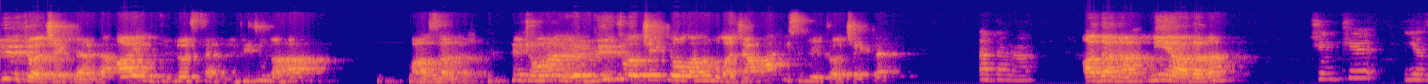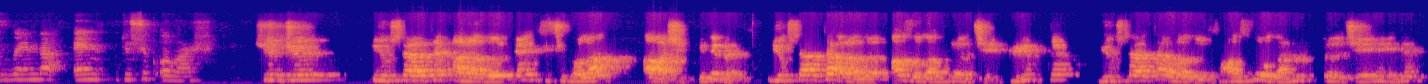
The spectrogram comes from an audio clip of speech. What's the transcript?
Büyük ölçeklerde ayrıntı gösterme gücü daha fazladır. Peki ona göre büyük ölçekli olanı bulacağım. Hangisi büyük ölçekli? Adana. Adana. Niye Adana? Çünkü yazılarında en düşük o var. Çünkü yükselti aralığı en küçük olan A şıkkı değil mi? Yükselti aralığı az olan ölçeği büyüktü. Yükselti aralığı fazla olanın ölçeği neydi?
